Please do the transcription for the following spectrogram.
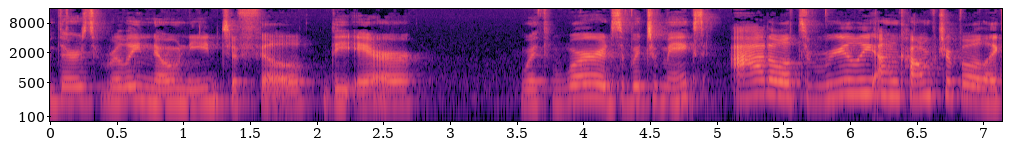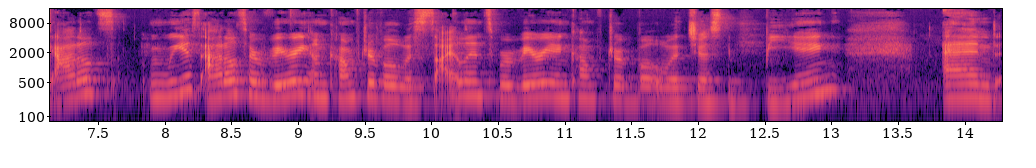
there's really no need to fill the air with words, which makes adults really uncomfortable. Like adults, we as adults are very uncomfortable with silence. We're very uncomfortable with just being. And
